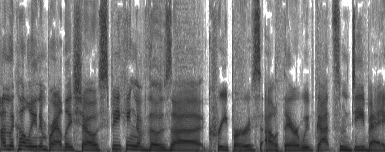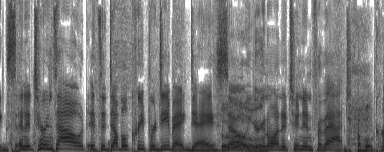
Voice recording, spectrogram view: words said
on the Colleen and Bradley show, speaking of those uh, creepers out there, we've got some D bags. And it turns out it's a double creeper D bag day. So Ooh. you're going to want to tune in for that. Double creeper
